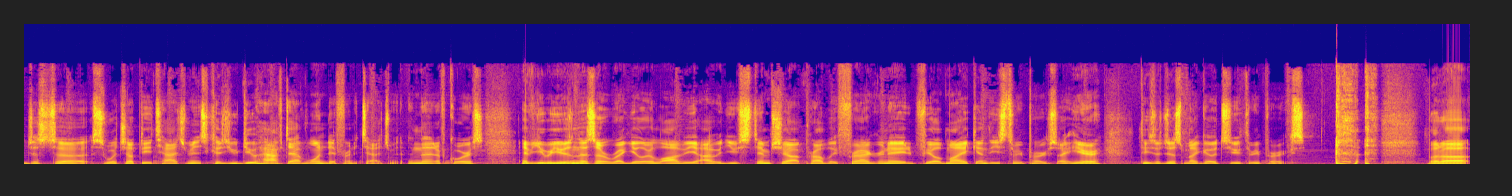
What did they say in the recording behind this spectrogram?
just to switch up the attachments because you do have to have one different attachment. And then of course, if you were using this in a regular lobby, I would use Stim Shot, probably Frag Grenade, Field Mic, and these three perks right here. These are just my go-to three perks. but uh,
